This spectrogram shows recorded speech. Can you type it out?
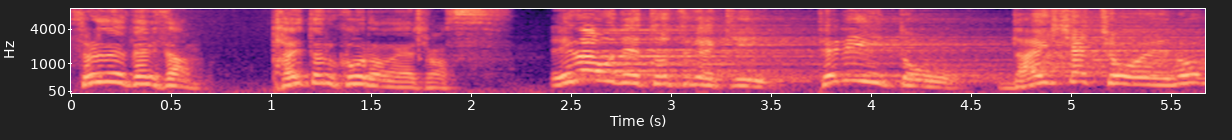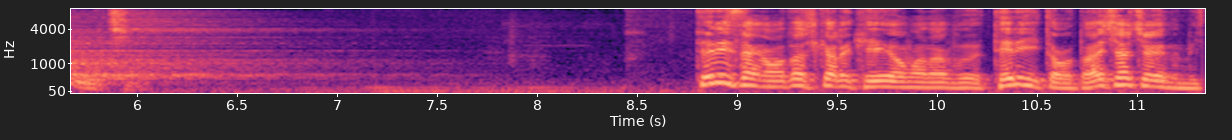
それではテリーさんタイトルコールお願いします。笑顔で突撃テリーと大社長への道テリーさんが私から経営を学ぶテリーと大社長への道。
